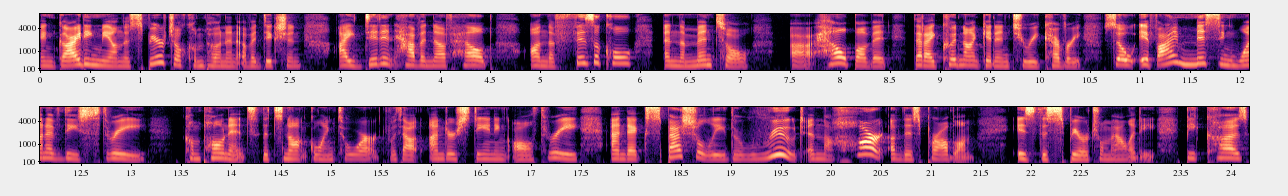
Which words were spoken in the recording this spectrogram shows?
in guiding me on the spiritual component of addiction i didn't have enough help on the physical and the mental uh, help of it that i could not get into recovery so if i'm missing one of these three components that's not going to work without understanding all three. And especially the root and the heart of this problem is the spiritual malady because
